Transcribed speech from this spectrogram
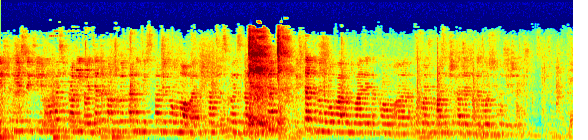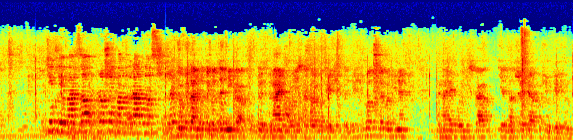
jeszcze nie jest w tej chwili, umowa jest uprawniką, więc ja czekam, żeby prawnik mi sprawdził tą umowę, tam wszystko jest na i wtedy będę mogła ewentualnie taką, e, taką informację przekazać do wiadomości publicznej. Dziękuję bardzo. Proszę Pan Radny Ostrzyżek. Jedno pytanie do tego cennika. To jest wynajem boiska całego 240 zł za godzinę. Wynajem boiska 1 trzecia 80.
